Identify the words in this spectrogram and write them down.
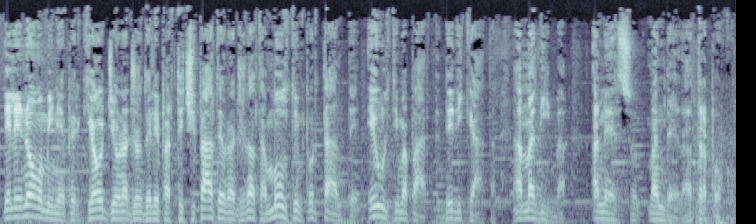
delle nomine perché oggi è una giornata delle partecipate, è una giornata molto importante e ultima parte dedicata a Madiba, a Nelson Mandela. A tra poco.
